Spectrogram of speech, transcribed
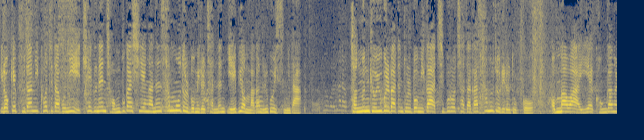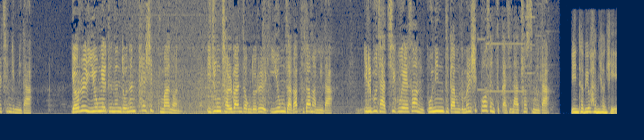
이렇게 부담이 커지다 보니 최근엔 정부가 시행하는 산모 돌보미를 찾는 예비 엄마가 늘고 있습니다. 전문 교육을 받은 돌보미가 집으로 찾아가 산후조리를 돕고 엄마와 아이의 건강을 챙깁니다. 열을 이용해 드는 돈은 89만 원. 이 중 절반 정도를 이용자가 부담합니다. 일부 자치구에선 본인 부담금을 10%까지 낮췄습니다. 인터뷰 함현희,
